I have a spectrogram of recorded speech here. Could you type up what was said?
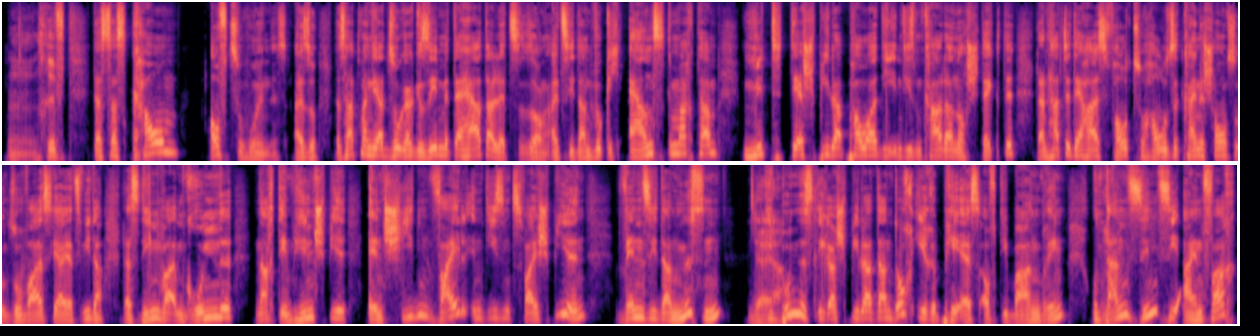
Mhm. trifft, dass das kaum aufzuholen ist. Also das hat man ja sogar gesehen mit der Hertha letzte Saison, als sie dann wirklich ernst gemacht haben mit der Spielerpower, die in diesem Kader noch steckte, dann hatte der HSV zu Hause keine Chance und so war es ja jetzt wieder. Das Ding war im Grunde nach dem Hinspiel entschieden, weil in diesen zwei Spielen, wenn sie dann müssen, Ja, die ja. Bundesligaspieler dann doch ihre PS auf die Bahn bringen und Mhm. dann sind sie einfach,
